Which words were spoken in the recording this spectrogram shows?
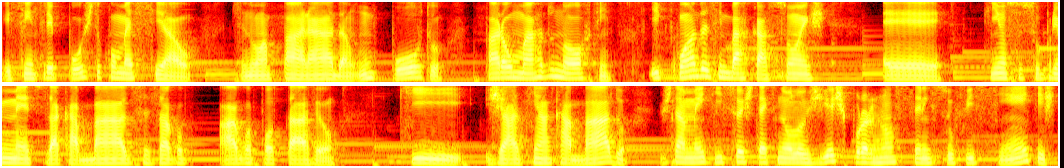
esse entreposto comercial, sendo uma parada, um porto para o Mar do Norte. E quando as embarcações é, tinham seus suprimentos acabados, sua água, potável que já tinha acabado, justamente em suas tecnologias, por não serem suficientes,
